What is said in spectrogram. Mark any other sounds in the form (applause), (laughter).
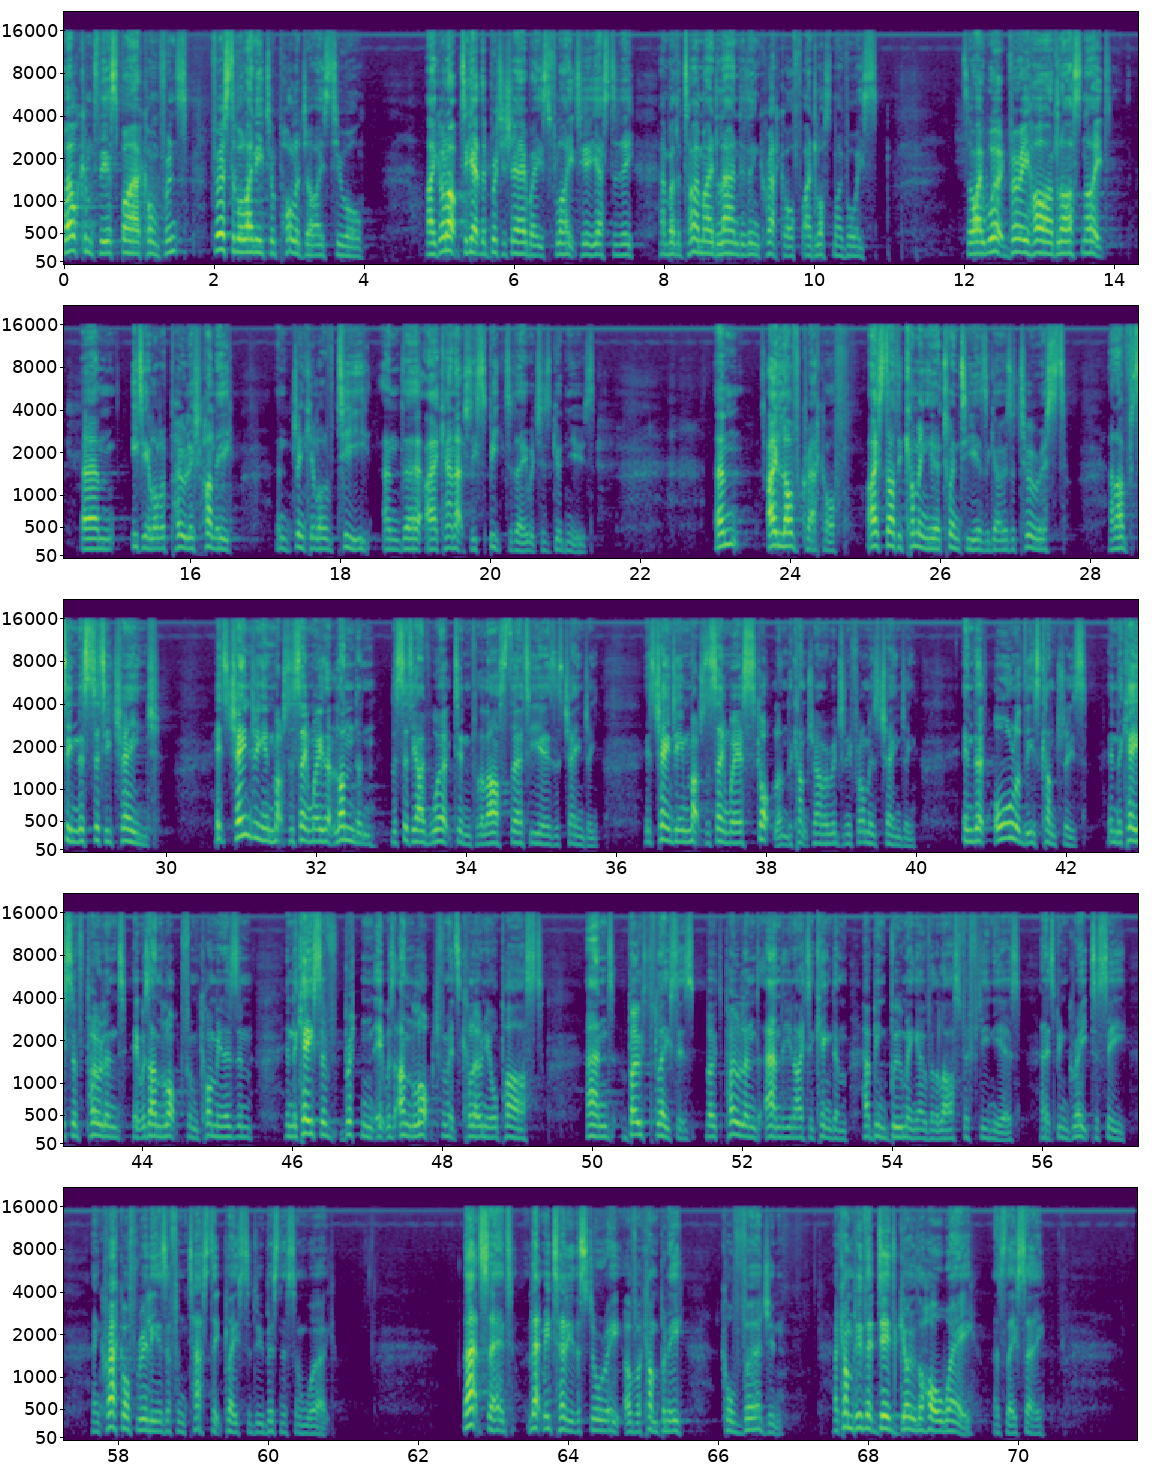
Welcome to the Aspire conference. First of all, I need to apologize to you all. I got up to get the British Airways flight here yesterday, and by the time I'd landed in Krakow, I'd lost my voice. So I worked very hard last night, um, eating a lot of Polish honey and drinking a lot of tea, and uh, I can actually speak today, which is good news. Um, I love Krakow. I started coming here 20 years ago as a tourist, and I've seen this city change. It's changing in much the same way that London, the city I've worked in for the last 30 years, is changing. It's changing in much the same way as Scotland, the country I'm originally from, is changing. In that all of these countries, in the case of Poland, it was unlocked from communism. In the case of Britain, it was unlocked from its colonial past. And both places, both Poland and the United Kingdom, have been booming over the last 15 years. And it's been great to see. And Krakow really is a fantastic place to do business and work. That said, let me tell you the story of a company called Virgin, a company that did go the whole way, as they say.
